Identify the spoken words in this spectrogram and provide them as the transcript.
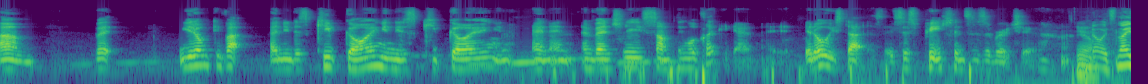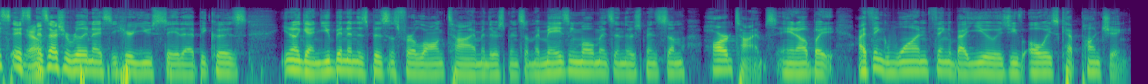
um, but you don't give up, and you just keep going, and you just keep going, and and, and eventually something will click again. It always does. It's just patience is a virtue. Yeah. No, it's nice. It's, Yeah. it's actually really nice to hear you say that because, you know, again, you've been in this business for a long time and there's been some amazing moments and there's been some hard times, you know. But I think one thing about you is you've always kept punching.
